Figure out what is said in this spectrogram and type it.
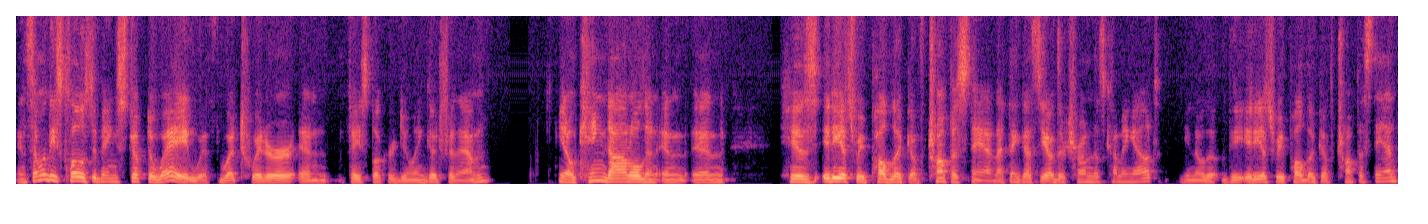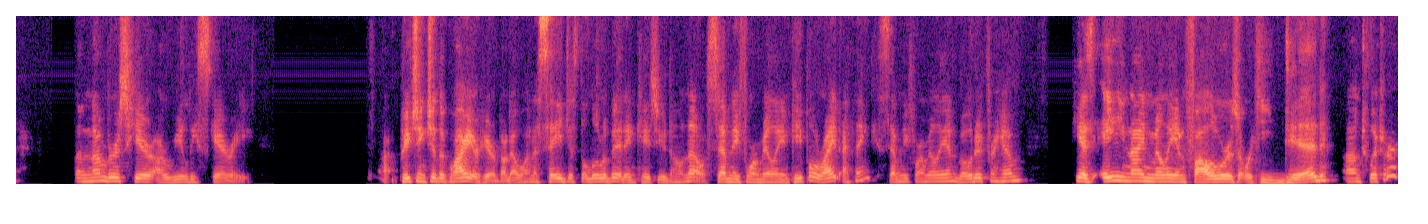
And some of these clothes are being stripped away with what Twitter and Facebook are doing. Good for them. You know, King Donald and, and, and his Idiots Republic of Trumpistan, I think that's the other term that's coming out, you know, the, the Idiots Republic of Trumpistan. The numbers here are really scary. Uh, preaching to the choir here, but I want to say just a little bit in case you don't know 74 million people, right? I think 74 million voted for him. He has 89 million followers, or he did on Twitter.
